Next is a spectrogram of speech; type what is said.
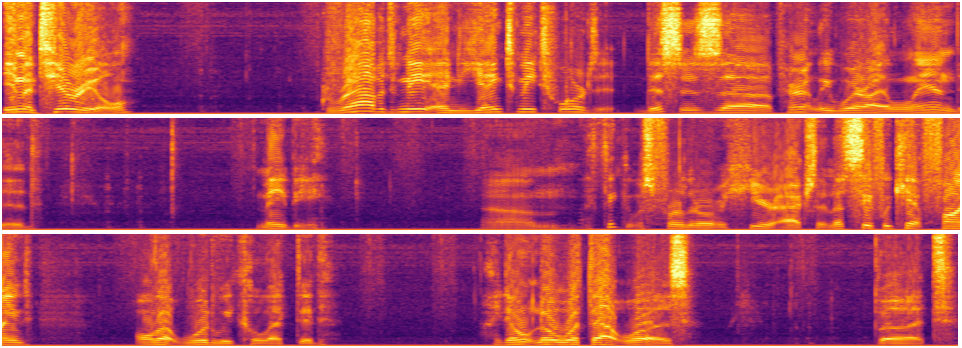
immaterial grabbed me and yanked me towards it. This is uh, apparently where I landed. Maybe. Um, I think it was further over here, actually. Let's see if we can't find all that wood we collected. I don't know what that was, but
